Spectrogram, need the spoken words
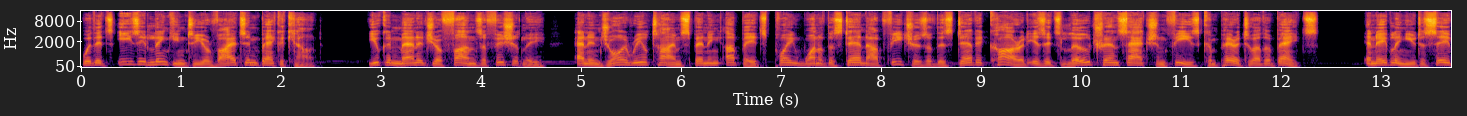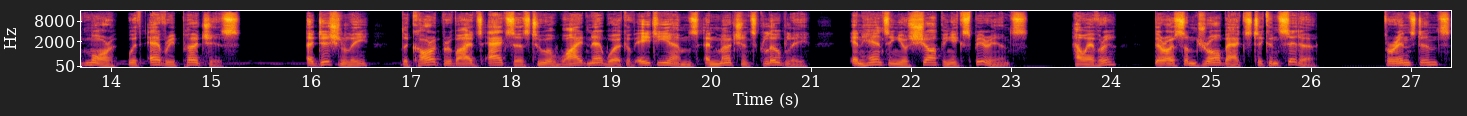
With its easy linking to your VietinBank account, you can manage your funds efficiently and enjoy real-time spending updates. Point one of the standout features of this debit card is its low transaction fees compared to other banks, enabling you to save more with every purchase. Additionally, the card provides access to a wide network of ATMs and merchants globally, enhancing your shopping experience. However, there are some drawbacks to consider. For instance,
